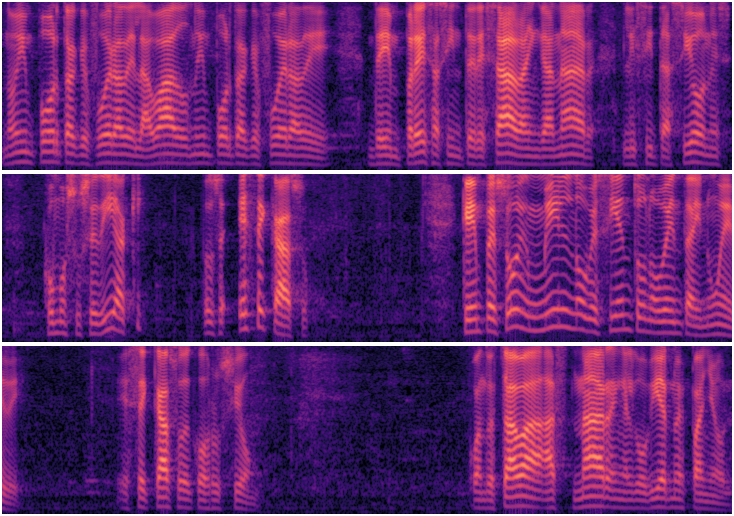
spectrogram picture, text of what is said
no importa que fuera de lavado, no importa que fuera de, empresas interesadas en ganar licitaciones, como sucedía aquí. Entonces, este caso, que empezó en 1999, ese caso de corrupción, cuando estaba Aznar en el gobierno español.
